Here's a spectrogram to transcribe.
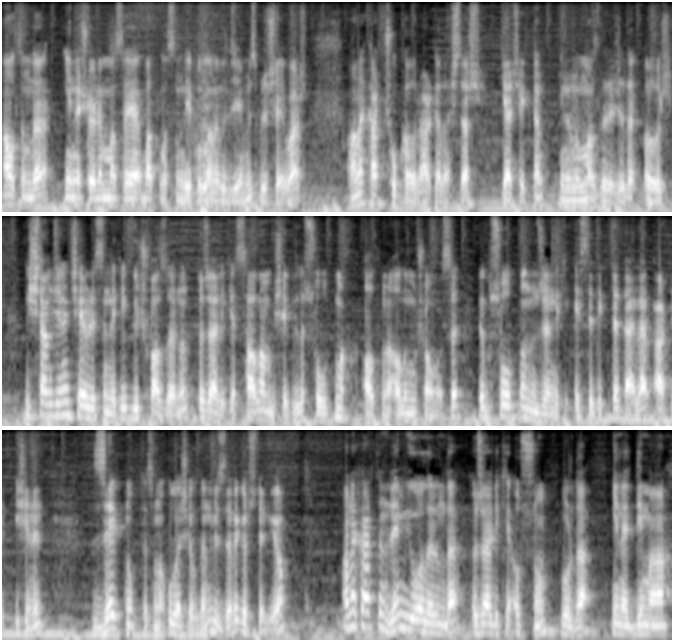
Altında yine şöyle masaya batmasın diye kullanabileceğimiz bir şey var. Anakart çok ağır arkadaşlar. Gerçekten inanılmaz derecede ağır. İşlemcinin çevresindeki güç fazlarının özellikle sağlam bir şekilde soğutma altına alınmış olması ve bu soğutmanın üzerindeki estetik detaylar artık işinin zevk noktasına ulaşıldığını bizlere gösteriyor. Anakartın RAM yuvalarında özellikle Asus'un burada yine DIMA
